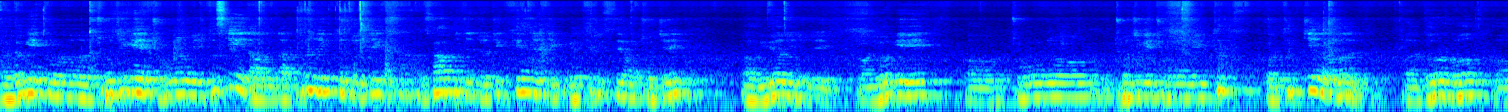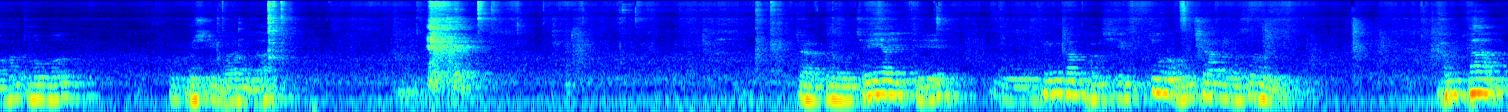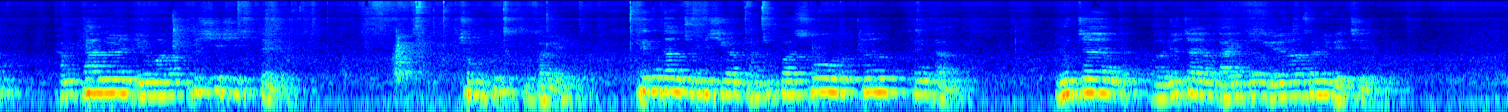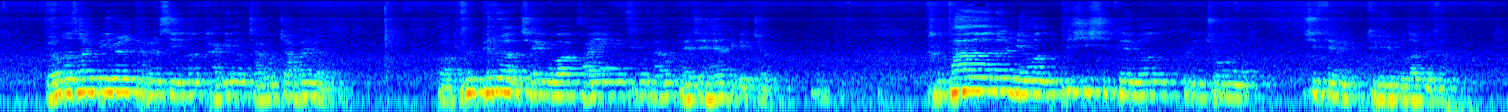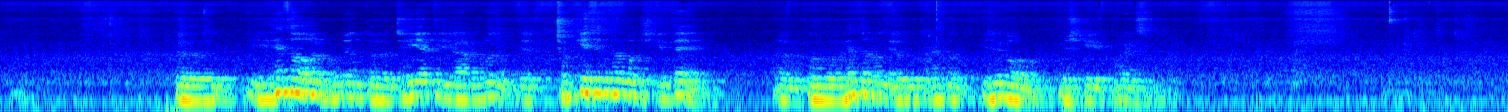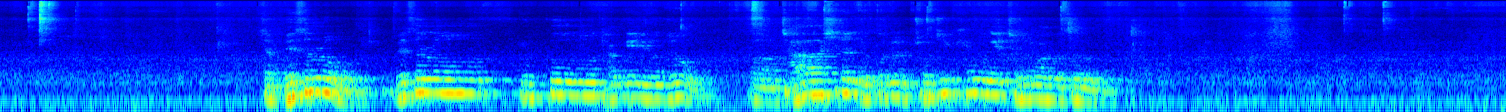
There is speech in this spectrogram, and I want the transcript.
어, 여기 그 조직의 종류 및 특징이 나옵니다. 프로젝트 조직, 사- 사업부지 조직, 팀 조직, 매트릭스형 조직, 어, 위원회 조직. 어, 여기 어, 종류, 조직의 종류 및 특, 그 특징을 어, 노로로 어, 한두번 보시기 바랍니다. 자, 그 JIT 음, 생산 방식의 특징을 옳지 않은 것은 감탄, 감탄을 이용하는 PC 시스템, 초부터 부상에 생산 단축과 소르트 생산, U자형, 어, U자형 라인 등 유연한 설비 배치, 여러 설비를 다룰 수 있는 다기능 자동차 활용, 어, 불필요한 재고와 과잉 생산은 배제해야 되겠죠. 강판을 이용한 PC 시스템은 그리 좋은 시스템이 되지 못합니다. 그, 이 해석을 보면 그 JRP라는 건 이제 적기 생산 방식인데 어, 그 해설은 여러분들 한번 읽어 보시기 바라겠습니다. 자, 메슬로, 메슬로 욕구 단계 이론 중 어, 자아 실현 욕구를 조직 행동에 적용한 것은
